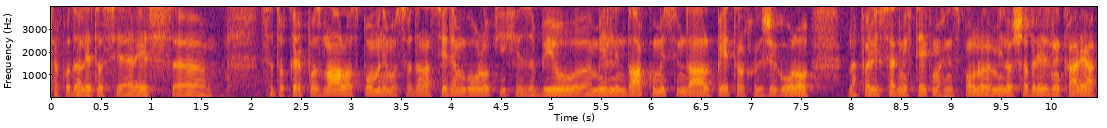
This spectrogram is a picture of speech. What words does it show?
tako da letos je res. Uh, se to kar poznalo. Spomnimo se na sedem golov, ki jih je zabil eh, Mirlin Dako, mislim, da ali pet ali kako že golov na prvih sedmih tekmah in spomnimo na Miloša Breznekarja.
